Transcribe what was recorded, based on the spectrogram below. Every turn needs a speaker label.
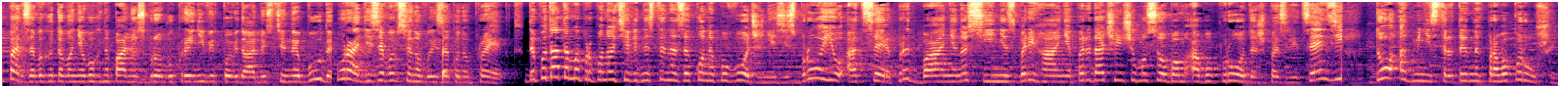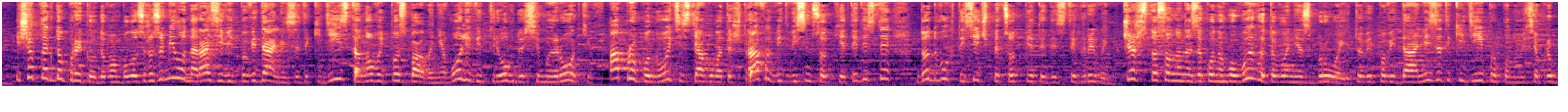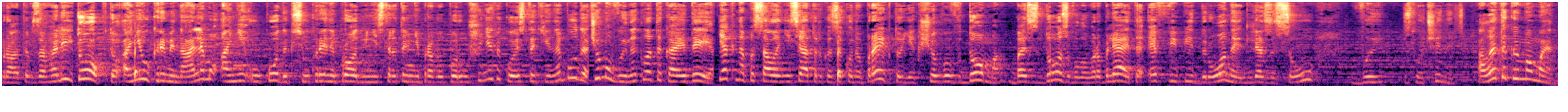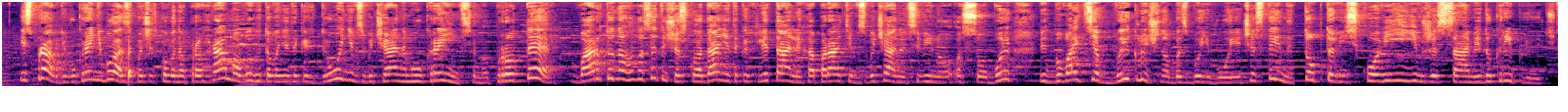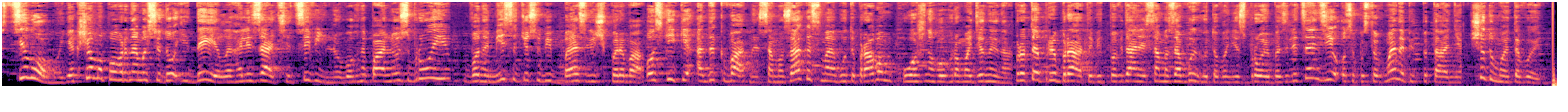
Speaker 1: Тепер за виготовлення вогнепальної зброї в Україні відповідальності не буде. У раді з'явився новий законопроект. Депутатами пропонується віднести на незаконне поводження зі зброєю, а це придбання, носіння, зберігання, передача іншим особам або продаж без ліцензії до адміністративних правопорушень. І щоб так до прикладу вам було зрозуміло, наразі відповідальність за такі дії становить позбавлення волі від 3 до 7 років, а пропонується стягувати штрафи від 850 до 2550 гривень. Чи ж стосовно незаконного виготовлення зброї, то відповідальність за такі дії пропонується прибрати взагалі. Тобто ані у кримінальному, ані у кодексі України про адміністративні правопорушення такої статті не буде. Чому виникла така ідея? Як написала ініціаторка законопроекту, якщо ви вдома без дозволу виробляєте fpv дрони для ЗСУ, ви злочинець. Але такий момент. І справді в Україні була започаткована програма виготовлення таких дронів звичайними українцями. Проте варто наголосити, що складання таких літальних апаратів звичайною цивільною особою відбувається виключно без бойової частини, тобто військові її вже самі докріплюють. В цілому, якщо ми повернемося до ідеї легалізації цивільної вогнепальної зброї, вона містить у собі безліч переваг, оскільки адекватний самозахист має бути правом кожного громадянина. Проте прибрати відповідальність саме за виготовлення зброї без ліцензії особисто в мене під питання. Що думаєте ви?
